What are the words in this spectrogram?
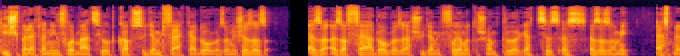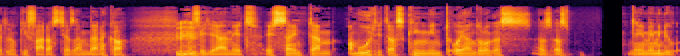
ismeretlen információt kapsz, ugye, amit fel kell dolgozni, és ez az ez a, ez a feldolgozás, ugye, amit folyamatosan pörgetsz, ez, ez, ez az, ami eszméletlenül kifárasztja az embernek a uh-huh. figyelmét. És szerintem a multitasking, mint olyan dolog, az, az, az én még mindig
